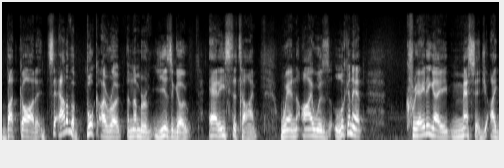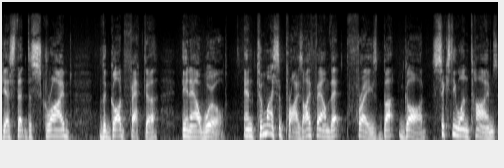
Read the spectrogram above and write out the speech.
but God. It's out of a book I wrote a number of years ago at Easter time when I was looking at creating a message, I guess, that described the God factor in our world. And to my surprise, I found that phrase, but God, 61 times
